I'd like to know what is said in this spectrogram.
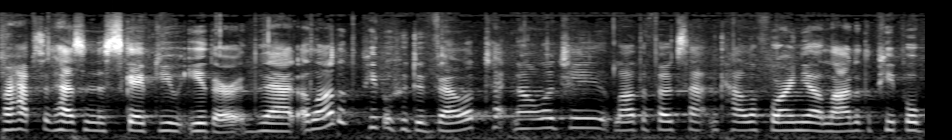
perhaps it hasn't escaped you either, that a lot of the people who develop technology, a lot of the folks out in California, a lot of the people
